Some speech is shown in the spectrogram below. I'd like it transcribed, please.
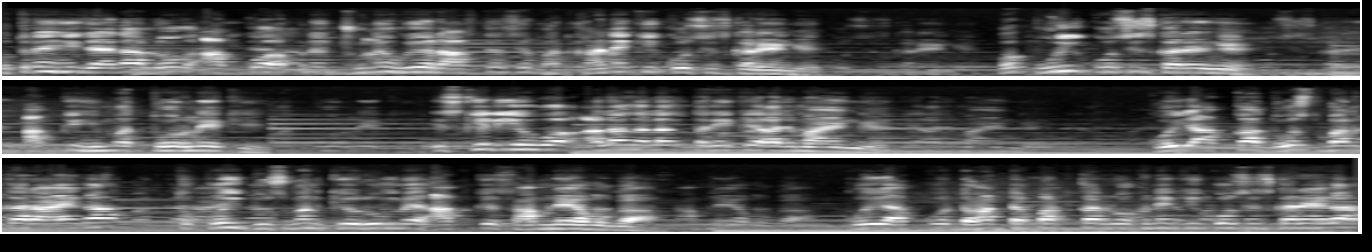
उतने ही ज़्यादा लोग आपको अपने चुने हुए रास्ते से भटकाने की कोशिश करेंगे। वह पूरी कोशिश करेंगे आपकी हिम्मत तोड़ने की। इसके लिए वह अलग अलग तरीके आजमाएँगे। कोई आपका दोस्त बनकर आएगा तो कोई दुश्मन के रूप में आपके सामने होगा। कोई आपको डांट डपट कर रोकने की कोशिश करेगा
